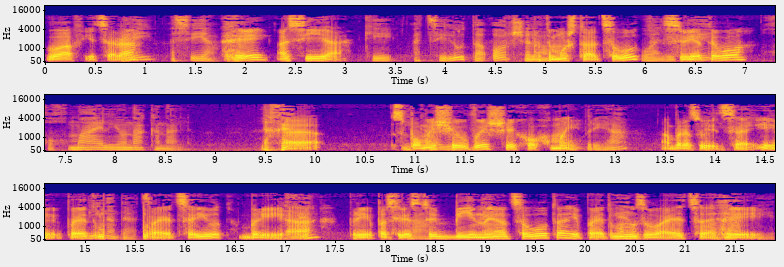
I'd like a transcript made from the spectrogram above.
Вав Яцера, Гей Асия. Потому что Ацелут, свет его, э, с помощью высшей хохмы образуется, и поэтому называется Юд Брия при посредстве бины Ацелута, и поэтому называется Гей.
